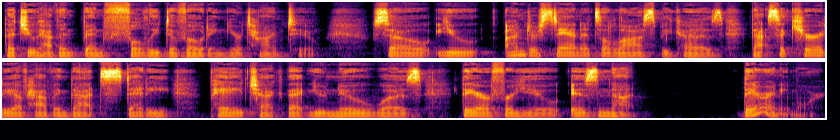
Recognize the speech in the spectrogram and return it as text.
that you haven't been fully devoting your time to. So you understand it's a loss because that security of having that steady paycheck that you knew was there for you is not there anymore.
